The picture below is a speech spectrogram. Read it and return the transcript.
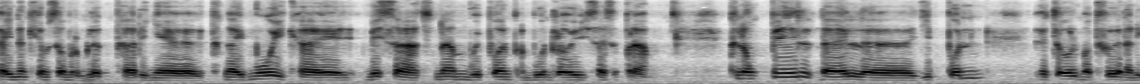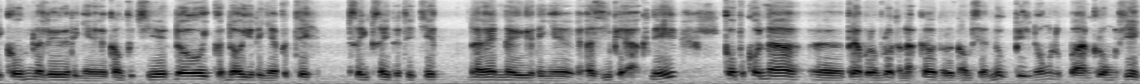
ហើយនឹងខ្ញុំសូមរំលឹកថារញថ្ងៃ1ខែមេសាឆ្នាំ1945ក្នុងពេលដែលជប៉ុន ចូលមកធ្វើអាណានិគមនៅលើរញកម្ពុជាដោយក៏ដោយរញប្រទេសផ្សេងផ្សេងទៅទៀតដែលនៅរញអាស៊ីភាគអាគ្នេយ៍ក៏ប្រគុណណាព្រះបរមរតនកោដ្ឋនរោត្តមសីហនុពីនោះលោកបានគ្រងរាជ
